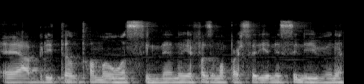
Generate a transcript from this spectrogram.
é, abrir tanto a mão assim, né? Não ia fazer uma parceria nesse nível, né?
